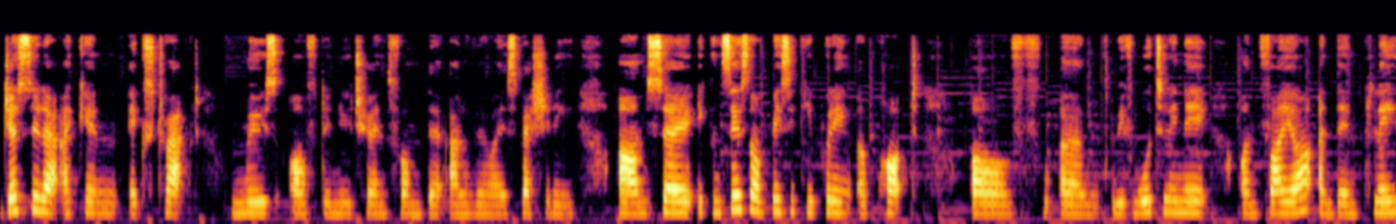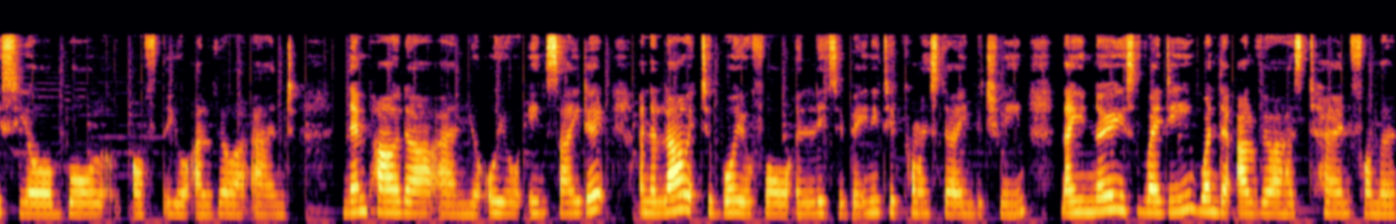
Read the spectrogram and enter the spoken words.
just so that I can extract most of the nutrients from the aloe vera especially. Um, so it consists of basically putting a pot of um, with water in it on fire and then place your bowl of the, your aloe vera and neem powder and your oil inside it and allow it to boil for a little bit. You need to come and stir in between. Now you know it's ready when the aloe vera has turned from a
